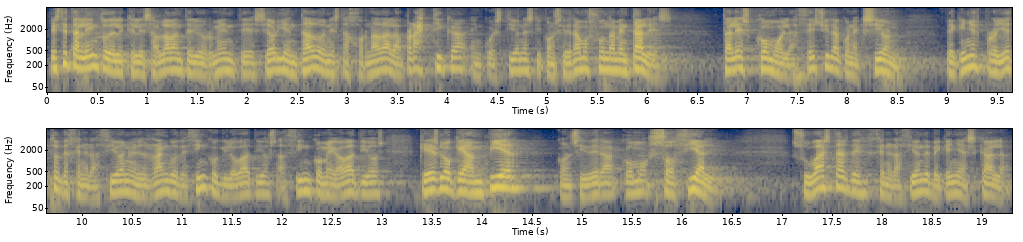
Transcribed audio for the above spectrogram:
Este talento del que les hablaba anteriormente se ha orientado en esta jornada a la práctica en cuestiones que consideramos fundamentales, tales como el acceso y la conexión, pequeños proyectos de generación en el rango de 5 kilovatios a 5 megavatios, que es lo que Ampier considera como social. Subastas de generación de pequeña escala,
